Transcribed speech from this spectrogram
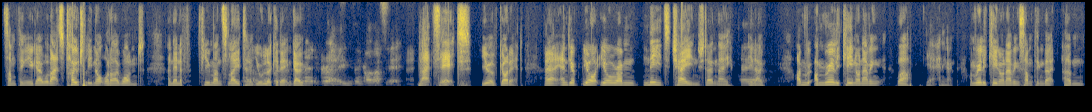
something and you go, "Well, that's totally not what I want," and then a f- few months later, Yeah, you'll look at it and go, grey, and you think, oh, that's it. "That's it. You have got it." Uh, and your your your um needs change, don't they? Yeah, You yeah. know, I'm I'm really keen on having. Well, yeah. Anyway, I'm really keen on having something that um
